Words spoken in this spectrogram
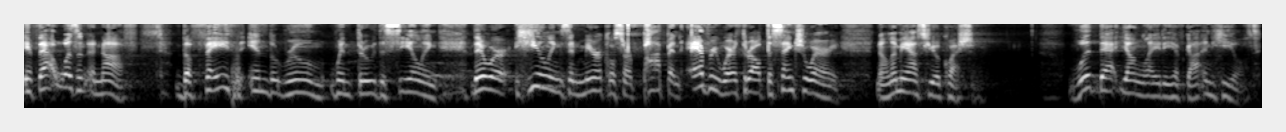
if that wasn't enough, the faith in the room went through the ceiling. There were healings and miracles are popping everywhere throughout the sanctuary. Now let me ask you a question. Would that young lady have gotten healed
